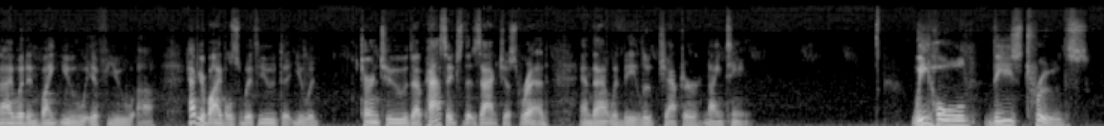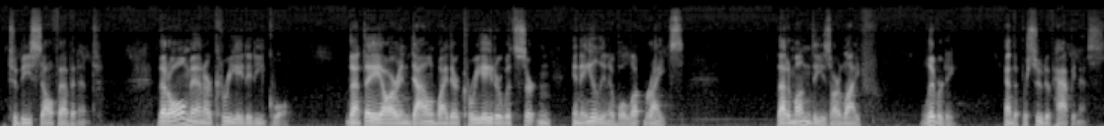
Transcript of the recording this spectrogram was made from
I would invite you, if you uh, have your Bibles with you, that you would turn to the passage that Zach just read, and that would be Luke chapter 19. We hold these truths to be self evident that all men are created equal, that they are endowed by their Creator with certain inalienable rights, that among these are life, liberty, and the pursuit of happiness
